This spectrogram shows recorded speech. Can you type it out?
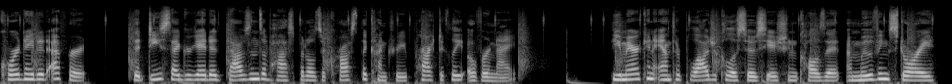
coordinated effort that desegregated thousands of hospitals across the country practically overnight. The American Anthropological Association calls it a moving story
